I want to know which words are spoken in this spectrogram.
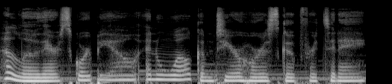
Hello there, Scorpio, and welcome to your horoscope for today,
